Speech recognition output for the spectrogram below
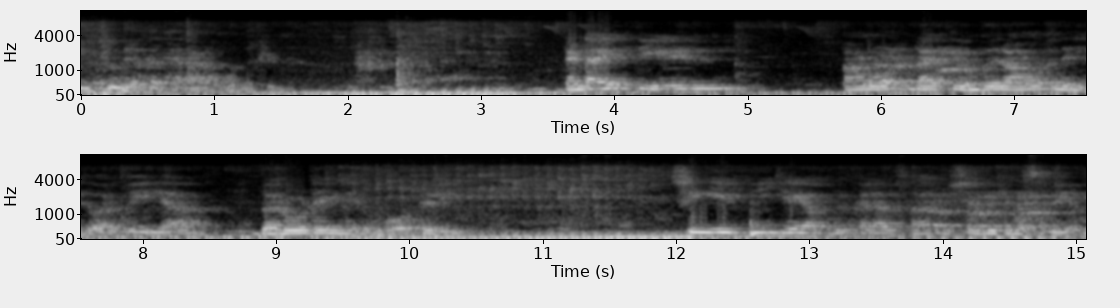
യൂട്യൂബിലൊക്കെ ധാരാളം വന്നിട്ടുണ്ട്. രണ്ടായിരത്തി ഏഴിൽ ആണോ രണ്ടായിരത്തി ഒമ്പതിലാണോ എന്ന് എനിക്ക് ഓർമ്മയില്ല. ബറോഡയിൽ ഒരു ഹോട്ടലിൽ Shri A P J Abdul Kalam sir വിശ്രമിക്കുന്ന സമയം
